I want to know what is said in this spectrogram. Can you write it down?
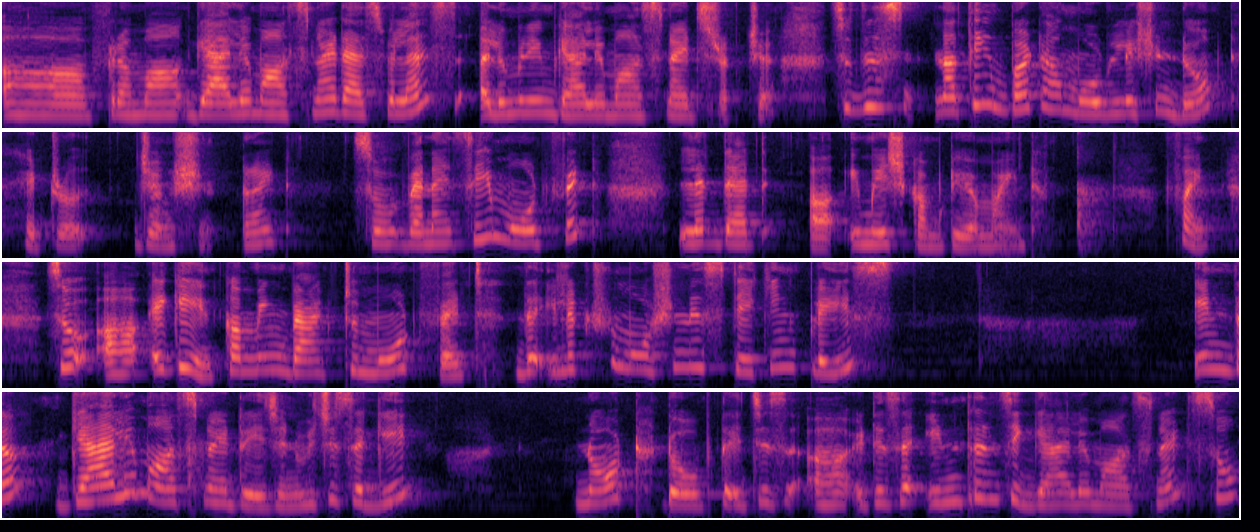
uh, from a gallium arsenide as well as aluminum gallium arsenide structure. So this is nothing but a modulation doped heterojunction, right? So when I say MODFET, let that uh, image come to your mind. Fine. So uh, again, coming back to MODFET, the electron motion is taking place in the gallium arsenide region, which is again not doped it is uh, it is an intrinsic gallium arsenide so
